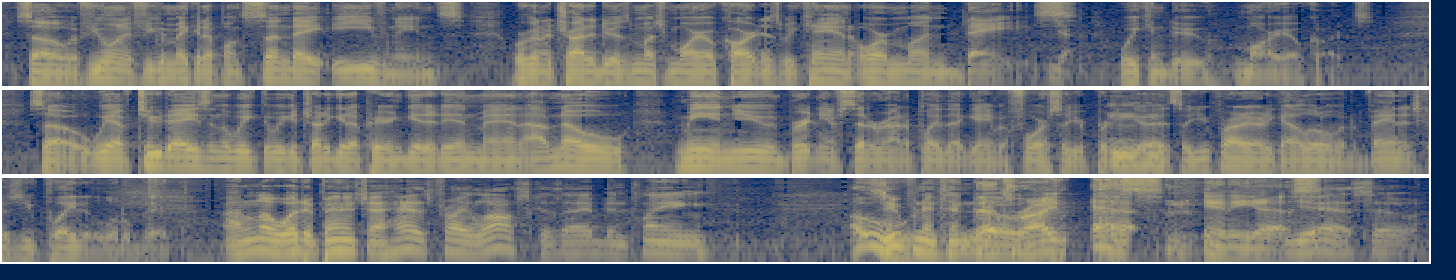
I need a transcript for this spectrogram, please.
So if you want, if you can make it up on Sunday evenings, we're gonna try to do as much Mario Kart as we can, or Mondays. Yeah. we can do Mario Karts. So we have two days in the week that we could try to get up here and get it in, man. I know me and you and Brittany have sat around and played that game before, so you're pretty Mhm. good. So you probably already got a little bit of advantage because you've played it a little bit. I don't know what advantage I had. It's probably lost because I have been playing Oh, Super Nintendo. That's right, SNES. Yeah, so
